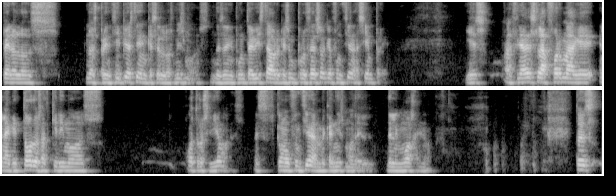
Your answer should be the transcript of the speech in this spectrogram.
pero los, los principios tienen que ser los mismos, desde mi punto de vista, porque es un proceso que funciona siempre. Y es, al final es la forma en la que todos adquirimos otros idiomas. Es como funciona el mecanismo del, lenguaje. ¿no? Entonces,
